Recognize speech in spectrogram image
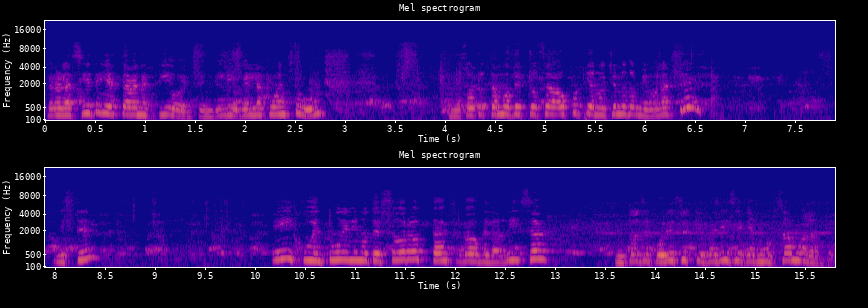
Pero a las 7 ya estaban activos, entendí lo que es la juventud. Nosotros estamos destrozados porque anoche nos dormimos a las 3. ¿Viste? Y Juventud y Vino Tesoro están cagados de la risa. Entonces por eso es que parece que almorzamos a las 2.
